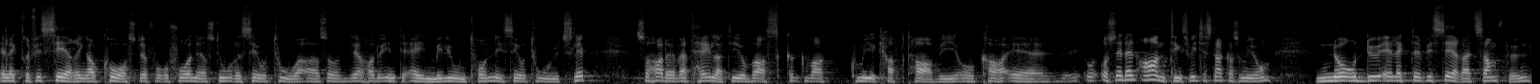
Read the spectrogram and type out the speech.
Elektrifisering av Kårstø for å få ned store CO2 altså Der har du inntil 1 million tonn i CO2-utslipp. Så har det vært hele tida hva, hva, hvor mye kraft har vi, og hva er og, og så er det en annen ting som vi ikke snakker så mye om. Når du elektrifiserer et samfunn,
